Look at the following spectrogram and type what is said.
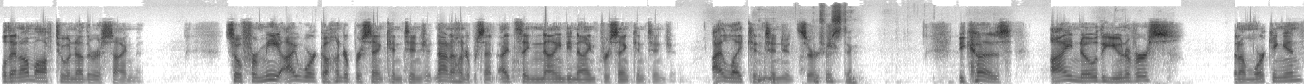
well then I'm off to another assignment. So for me, I work 100% contingent, not 100%. I'd say 99% contingent. I like contingent search. Interesting. Because I know the universe that I'm working in,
